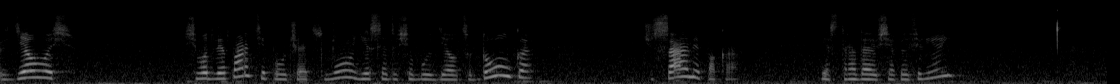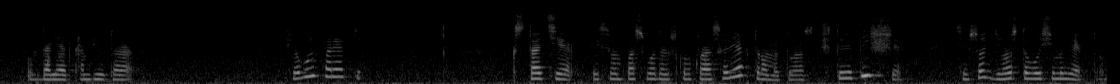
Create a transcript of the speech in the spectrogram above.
сделалось всего две партии, получается, но если это все будет делаться долго, часами пока, я страдаю всякой фигней, вдали от компьютера, все будет в порядке. Кстати, если мы посмотрим, сколько у нас электрум, это у нас 4798 электрум.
